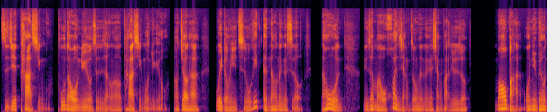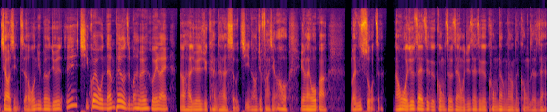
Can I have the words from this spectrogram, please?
直接踏醒我，扑到我女友身上，然后踏醒我女友，然后叫她喂东西吃。我可以等到那个时候，然后我，你知道吗？我幻想中的那个想法就是说，猫把我女朋友叫醒之后，我女朋友就会哎奇怪，我男朋友怎么还没回来？然后她就会去看她的手机，然后就发现哦，原来我把门锁着，然后我就在这个公车站，我就在这个空荡荡的公车站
